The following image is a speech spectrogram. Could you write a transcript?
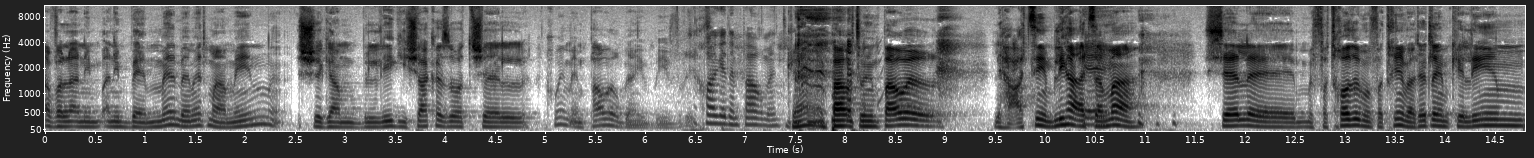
אבל אני, אני באמת באמת מאמין שגם בלי גישה כזאת של, איך אומרים? ב- בעברית. יכול להגיד אמפאורמנט. כן, to empower, להעצים, בלי העצמה של אה, מפתחות ומפתחים ולתת להם כלים,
